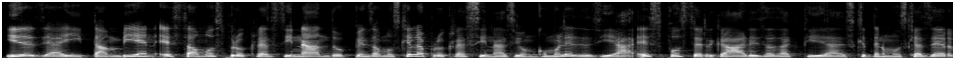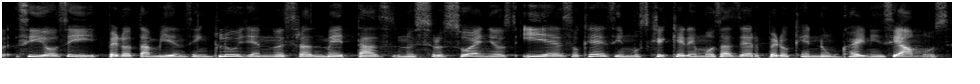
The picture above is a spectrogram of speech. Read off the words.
y desde ahí también estamos procrastinando. Pensamos que la procrastinación, como les decía, es postergar esas actividades que tenemos que hacer sí o sí, pero también se incluyen nuestras metas, nuestros sueños y eso que decimos que queremos hacer pero que nunca iniciamos.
